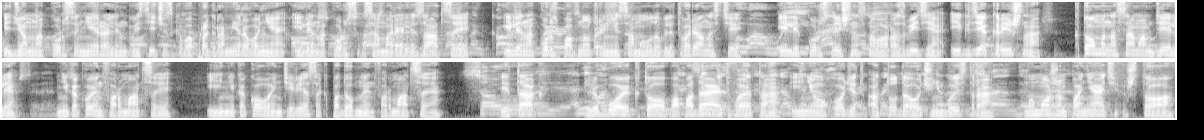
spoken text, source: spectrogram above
Идем на курсы нейролингвистического программирования или на курс самореализации, или на курс по внутренней самоудовлетворенности, или курс личностного развития. И где Кришна? Кто мы на самом деле? Никакой информации и никакого интереса к подобной информации. Итак, любой, кто попадает в это и не уходит оттуда очень быстро, мы можем понять, что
